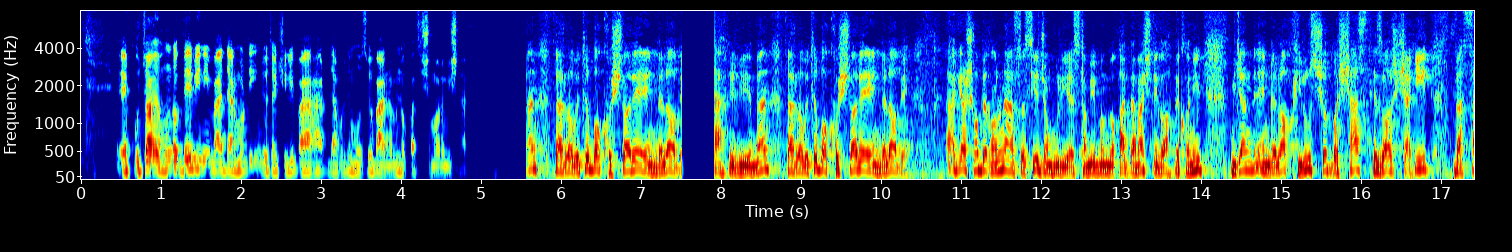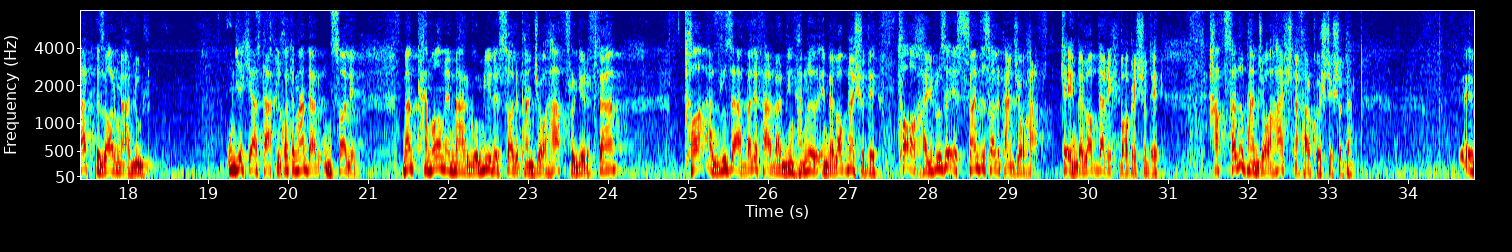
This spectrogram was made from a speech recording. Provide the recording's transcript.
کوتاه اون رو ببینیم و در مورد این دو تا کلیپ و در مورد موضوع برنامه نکات شما رو میشنویم. من در رابطه با کشتار انقلاب تحقیقی من در رابطه با کشتار انقلابه اگر شما به قانون اساسی جمهوری اسلامی به مقدمش نگاه بکنید میگن انقلاب پیروز شد با 60 هزار شهید و 100 هزار معلول. اون یکی از تحقیقات من در اون ساله. من تمام مرگ و میر سال 57 رو گرفتم تا از روز اول فروردین هنوز انقلاب نشده تا آخرین روز اسفند سال 57 که انقلاب درش واقع شده. 758 نفر کشته شدن.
